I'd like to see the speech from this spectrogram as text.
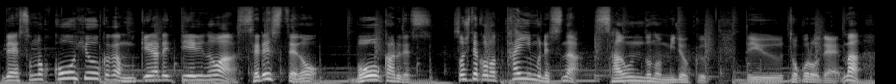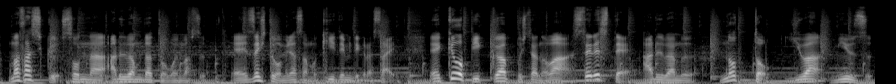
で、その高評価が向けられているのは、セレステのボーカルです。そしてこのタイムレスなサウンドの魅力っていうところで、まあ、まさしくそんなアルバムだと思います。えー、ぜひとも皆さんも聴いてみてください。えー、今日ピックアップしたのは、セレステアルバム Not Your Muse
